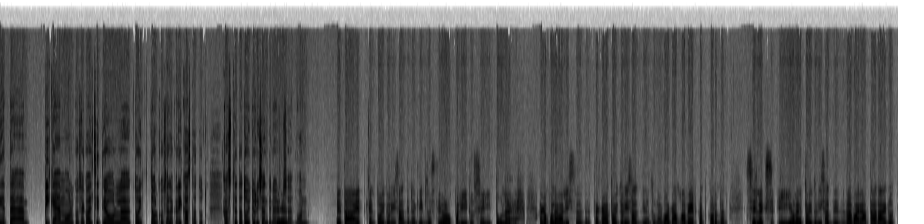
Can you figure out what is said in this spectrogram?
nii et äh, pigem olgu see kaltsitiool toit, olgu sellega rikastatud, kas teda toidulisandina üldse on? Teda hetkel toidulisandina kindlasti Euroopa Liidus ei tule, aga pole välistatud, et ta ka toidulisandina tuleb, aga ma veel kord kordan, selleks ei ole toidulisandit teda vaja, ta on ainult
